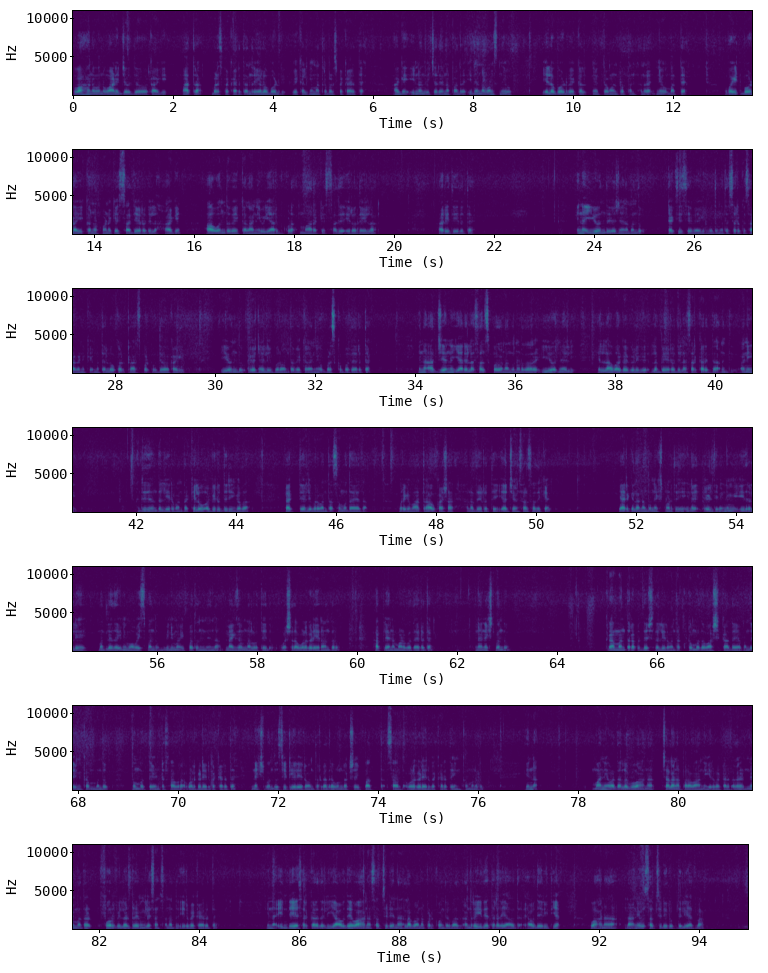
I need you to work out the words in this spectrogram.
ವಾಹನವನ್ನು ವಾಣಿಜ್ಯ ಉದ್ಯೋಗಕ್ಕಾಗಿ ಮಾತ್ರ ಬಳಸಬೇಕಾಗಿರುತ್ತೆ ಅಂದರೆ ಯೆಲ್ಲೋ ಬೋರ್ಡ್ ವೆಹಿಕಲ್ಗೆ ಮಾತ್ರ ಬಳಸಬೇಕಾಗಿರುತ್ತೆ ಹಾಗೆ ಇನ್ನೊಂದು ವಿಚಾರ ಏನಪ್ಪ ಅಂದರೆ ಇದನ್ನು ಒನ್ಸ್ ನೀವು ಯೆಲ್ಲೋ ಬೋರ್ಡ್ ವೆಹಿಕಲ್ ನೀವು ತೊಗೊಂಡ್ರಪ್ಪ ಅಂತಂದರೆ ನೀವು ಮತ್ತೆ ವೈಟ್ ಬೋರ್ಡಾಗಿ ಕನ್ವರ್ಟ್ ಮಾಡೋಕ್ಕೆ ಸಾಧ್ಯ ಇರೋದಿಲ್ಲ. ಹಾಗೆ ಆ ಒಂದು ವೆಹಿಕಲನ್ನು ನೀವು ಯಾರಿಗೂ ಕೂಡ ಮಾರೋಕ್ಕೆ ಸಾಧ್ಯ ಇರೋದೇ ಇಲ್ಲ. ಆ ರೀತಿ ಇರುತ್ತೆ. ಇನ್ನು ಈ ಒಂದು ಯೋಜನೆನ ಬಂದು ಟ್ಯಾಕ್ಸಿ ಸೇವೆ ಆಗಿರ್ಬೋದು, ಮತ್ತು ಸರಕು ಸಾಗಾಣಿಕೆ ಮತ್ತು ಲೋಕಲ್ ಟ್ರಾನ್ಸ್ಪೋರ್ಟ್ ಉದ್ಯೋಗಕ್ಕಾಗಿ ಈ ಒಂದು ಯೋಜನೆಯಲ್ಲಿ ಬರುವಂಥ ವೆಹಿಕಲನ್ನು ನೀವು ಬಳಸ್ಕೋಬೋದಾಗಿರುತ್ತೆ ಇನ್ನು ಅರ್ಜಿಯನ್ನು ಯಾರೆಲ್ಲ ಸಲ್ಲಿಸ್ಬೋದು ಅನ್ನೋದು ನೋಡೋದಾದರೆ, ಈ ಯೋಜನೆಯಲ್ಲಿ ಎಲ್ಲ ವರ್ಗಗಳಿಗೆ ಲಭ್ಯ ಇರೋದಿಲ್ಲ. ಸರ್ಕಾರದ ಅನಿ ಅಧೀನದಲ್ಲಿರುವಂಥ ಕೆಲವು ಅಭಿವೃದ್ಧಿ ನಿಗಮ ವ್ಯಾಪ್ತಿಯಲ್ಲಿ ಬರುವಂಥ ಸಮುದಾಯದವರಿಗೆ ಮಾತ್ರ ಅವಕಾಶ ಅನ್ನೋದು ಇರುತ್ತೆ ಈ ಅರ್ಜಿಯನ್ನು ಸಲ್ಲಿಸೋದಕ್ಕೆ. ಯಾರಿಗೆಲ್ಲ ಅನ್ನೋದು ನೆಕ್ಸ್ಟ್ ನೋಡ್ತೀನಿ, ಇನ್ನು ಹೇಳ್ತೀನಿ. ನಿಮಗೆ ಇದರಲ್ಲಿ ಮೊದಲೇದಾಗಿ ನಿಮ್ಮ ವಯಸ್ಸು ಬಂದು ಮಿನಿಮಮ್ ಇಪ್ಪತ್ತೊಂದರಿಂದ ಮ್ಯಾಕ್ಸಿಮಮ್ ನಲವತ್ತೈದು ವರ್ಷದ ಒಳಗಡೆ ಇರೋವಂಥವ್ರು ಅಪ್ಲೈಯನ್ನು ಮಾಡ್ಬೋದಾಗಿರುತ್ತೆ ಇನ್ನು ನೆಕ್ಸ್ಟ್ ಬಂದು ಗ್ರಾಮಾಂತರ ಪ್ರದೇಶದಲ್ಲಿರುವಂಥ ಕುಟುಂಬದ ವಾರ್ಷಿಕ ಆದಾಯ ಬಂದು ಇನ್ಕಮ್ ಬಂದು ತೊಂಬತ್ತೆಂಟು ಸಾವಿರ ಒಳಗಡೆ ಇರಬೇಕಾಗಿರುತ್ತೆ ನೆಕ್ಸ್ಟ್ ಬಂದು ಸಿಟಿಯಲ್ಲಿ ಇರೋವಂಥವ್ರಿಗಾದರೆ ಒಂದು ಲಕ್ಷ ಇಪ್ಪತ್ತು ಸಾವಿರದ ಒಳಗಡೆ ಇರಬೇಕಾಗಿರುತ್ತೆ ಇನ್ಕಮ್ ಅನ್ನೋದು. ಇನ್ನು ಮಾನ್ಯವಾದ ಲಘು ವಾಹನ ಚಾಲನಾ ಪರವಾನಗಿ ಇರಬೇಕಾಗಿರುತ್ತೆ ಅಂದರೆ ನಿಮ್ಮ ಹತ್ರ ಫೋರ್ ವೀಲರ್ ಡ್ರೈವಿಂಗ್ ಲೈಸೆನ್ಸ್ ಅನ್ನೋದು ಇರಬೇಕಾಗಿರುತ್ತೆ. ಇನ್ನು ಹಿಂದೆಯೇ ಸರ್ಕಾರದಲ್ಲಿ ಯಾವುದೇ ವಾಹನ ಸಬ್ಸಿಡಿಯನ್ನು ಲಾಭವನ್ನು ಪಡ್ಕೊಂಡಿರಬಾರ್ದು. ಅಂದರೆ ಇದೇ ಥರದ ಯಾವುದೇ ಯಾವುದೇ ರೀತಿಯ ವಾಹನನ ನೀವು ಸಬ್ಸಿಡಿ ರೂಪದಲ್ಲಿ ಅಥವಾ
